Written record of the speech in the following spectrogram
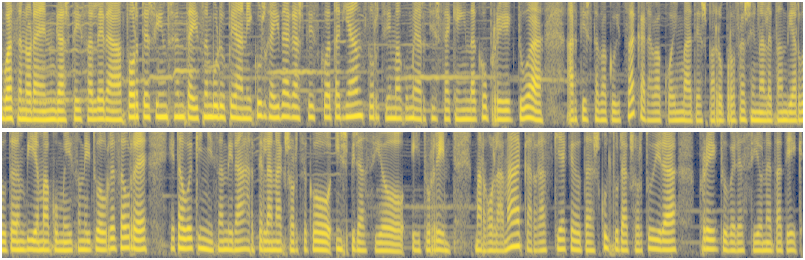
Guazen orain gazteiz aldera, Fortesin senta izenburupean ikusgai da gazteizko atarian zurtzi emakume artistak egindako proiektua. Artista bakoitzak arabako hainbat esparru profesionaletan diarduten bi emakume izan ditu aurrez aurre eta hauekin izan dira artelanak sortzeko inspirazio iturri. Margolanak, argazkiak edota eskulturak sortu dira proiektu berezi honetatik.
